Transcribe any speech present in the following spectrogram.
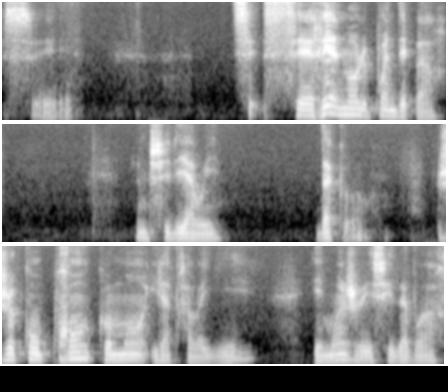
C'est, c'est, réellement le point de départ. Je me suis dit, ah oui, d'accord. Je comprends comment il a travaillé et moi, je vais essayer d'avoir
